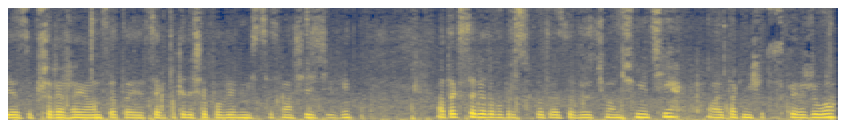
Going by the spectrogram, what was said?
Jezu, przerażające to jest, jak to kiedy się powie miejsce, to ma się zdziwi. A tak serio to po prostu po drodze wyrzuciłam śmieci, ale tak mi się to skojarzyło.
